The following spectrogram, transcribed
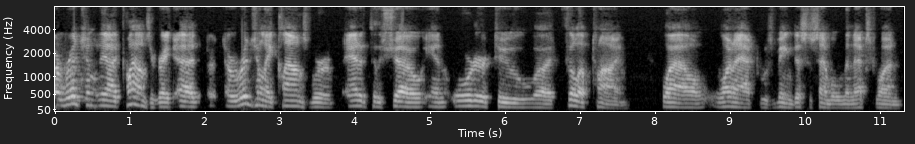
Originally, clowns are great. Uh, originally, clowns were added to the show in order to uh, fill up time while one act was being disassembled and the next one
